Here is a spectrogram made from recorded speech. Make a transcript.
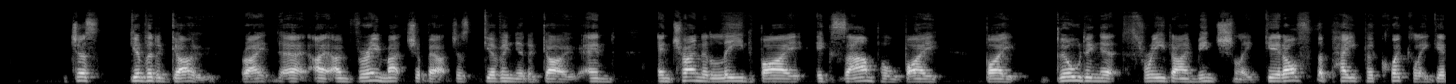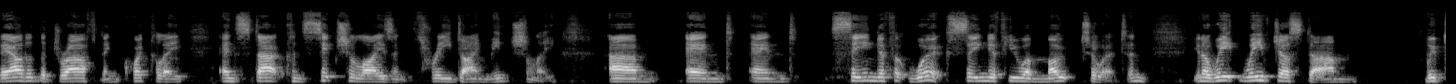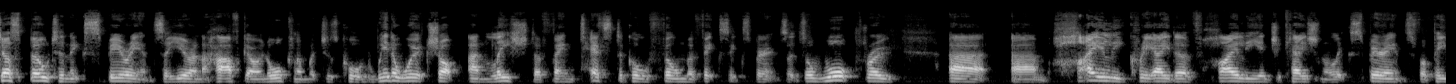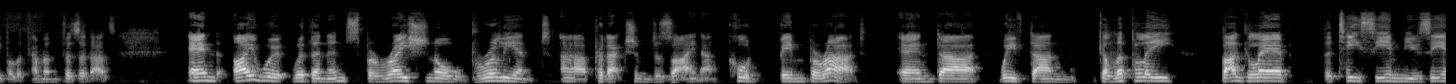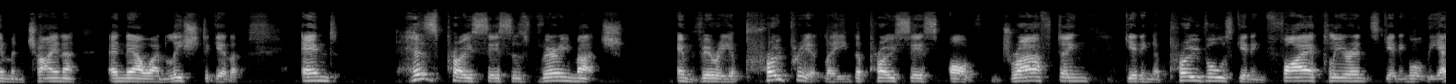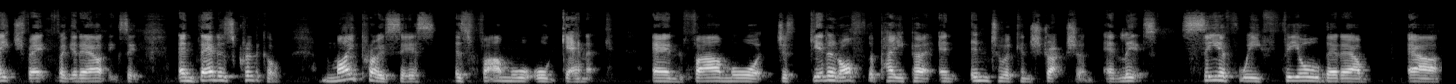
just give it a go right uh, I, i'm very much about just giving it a go and and trying to lead by example by by building it three dimensionally get off the paper quickly get out of the drafting quickly and start conceptualizing three dimensionally um, and and seeing if it works seeing if you emote to it. And you know we we've just um, We've just built an experience a year and a half ago in Auckland, which is called Weta Workshop Unleashed, a fantastical film effects experience. It's a walkthrough, uh, um, highly creative, highly educational experience for people to come and visit us. And I work with an inspirational, brilliant uh, production designer called Ben Berard. And uh, we've done Gallipoli, Bug Lab, the TCM Museum in China, and now Unleashed together. And his process is very much and very appropriately the process of drafting, getting approvals, getting fire clearance, getting all the HVAC figured out, etc. And that is critical. My process is far more organic and far more just get it off the paper and into a construction and let's see if we feel that our our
